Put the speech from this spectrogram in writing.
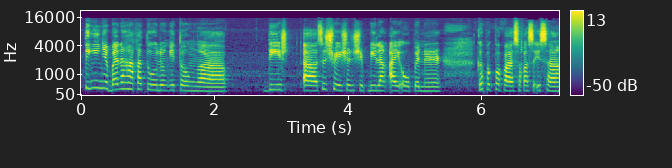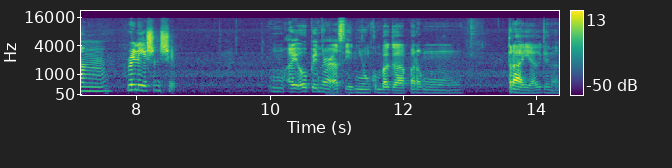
tingin niyo ba nakakatulong itong uh, di, uh, situationship bilang eye-opener kapag papasok ka sa isang relationship? Mm, eye-opener as in yung kumbaga parang trial, ganun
